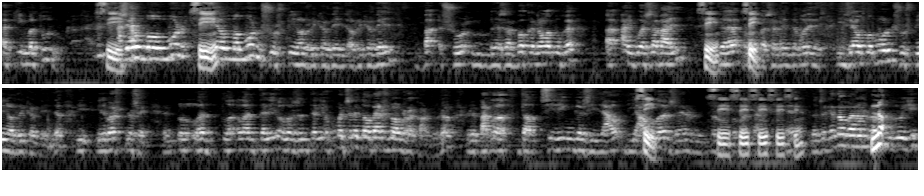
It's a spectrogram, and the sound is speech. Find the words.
aquí m'aturo Sí. Seu-me amunt, Sí. seu-me amunt, sospira el Ricardell. El Ricardell va, sur, desemboca a la muga a aigües avall Sí, de sí. l'embassament de Boadell. I Jaume amunt sospira el Ricardell. No? I, I llavors, no sé, la- la- l'anterior, les anterior, el començament del vers no el recordo, no? Parla de siringues i llau, diaules... Eh? Sí, sí, sí, sí, sí. Eh? Doncs aquest el van No. reproduir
